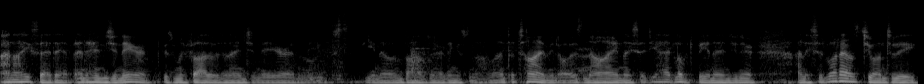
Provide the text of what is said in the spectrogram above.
And I said, um, an engineer, because my father was an engineer and he was, you know, involved in things and all. And at the time, you know, I was nine. I said, yeah, I'd love to be an engineer. And he said, what else do you want to be?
